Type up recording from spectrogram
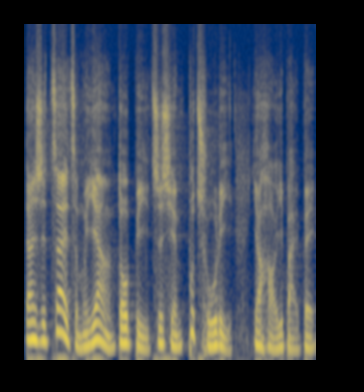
但是再怎么样都比之前不处理要好一百倍，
